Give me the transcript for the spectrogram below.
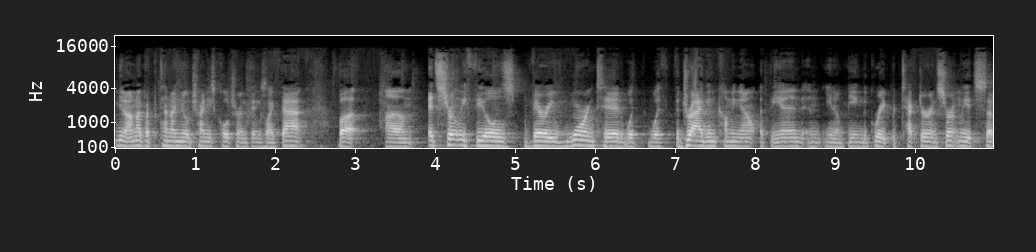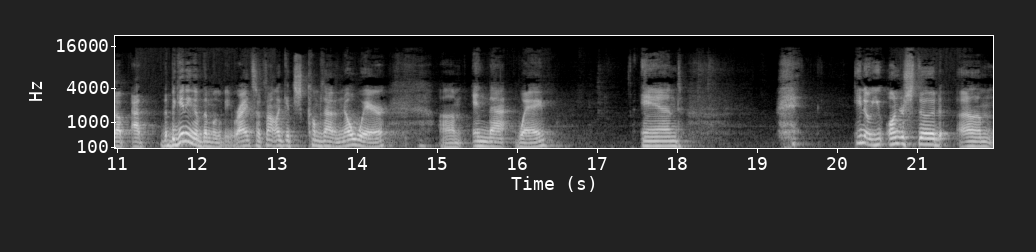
you know, I'm not going to pretend I know Chinese culture and things like that, but um, it certainly feels very warranted with, with the dragon coming out at the end and you know being the great protector, and certainly it's set up at the beginning of the movie, right? So it's not like it just comes out of nowhere um, in that way, and you know you understood um,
